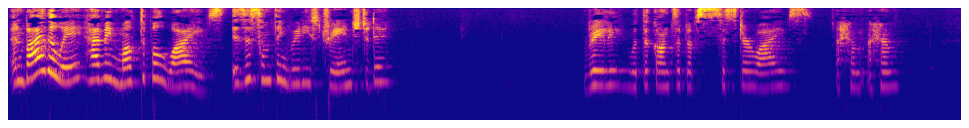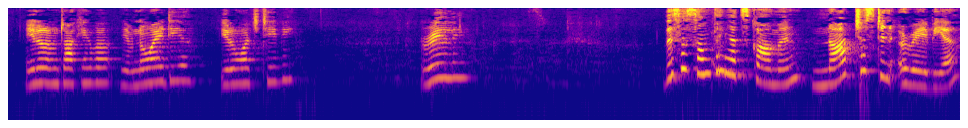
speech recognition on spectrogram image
And by the way, having multiple wives, is this something really strange today? Really? With the concept of sister wives? Ahem, ahem. You know what I'm talking about? You have no idea? You don't watch TV? Really? This is something that's common, not just in Arabia.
